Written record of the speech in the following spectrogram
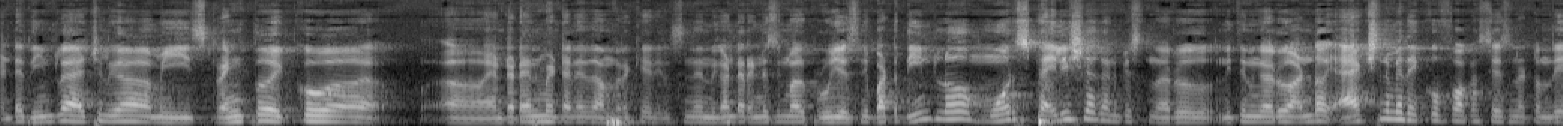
అంటే దీంట్లో యాక్చువల్గా మీ స్ట్రెంగ్త్ ఎక్కువ ఎంటర్టైన్మెంట్ అనేది అందరికీ తెలిసింది. ఎందుకంటే రెండు సినిమాలు ప్రూవ్ చేసింది బట్ దీంట్లో మోర్ స్టైలిష్గా కనిపిస్తున్నారు నితిన్ గారు. అండ్ యాక్షన్ మీద ఎక్కువ ఫోకస్ చేసినట్టుంది.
